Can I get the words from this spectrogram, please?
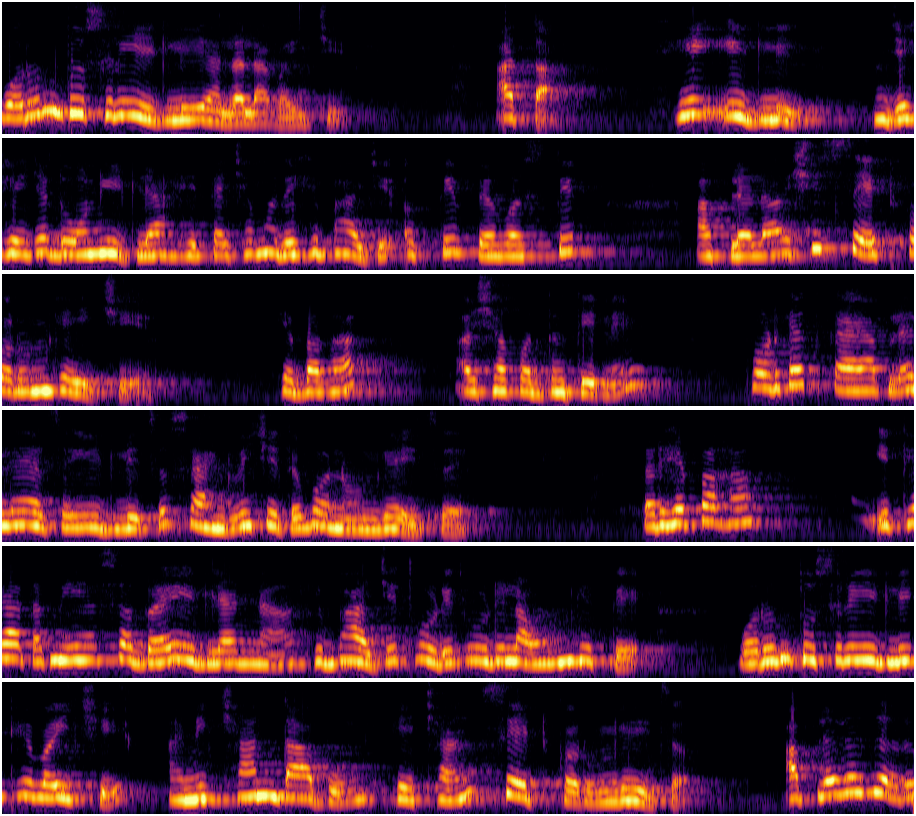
वरून दुसरी इडली याला लावायची. आता ही इडली म्हणजे हे ज्या दोन इडल्या आहेत त्याच्यामध्ये ही भाजी अगदी व्यवस्थित आपल्याला अशी सेट करून घ्यायची आहे. हे बघा अशा पद्धतीने थोडक्यात काय आपल्याला ह्याचं इडलीचं सँडविच इथे बनवून घ्यायचं आहे. तर हे पहा इथे आता मी ह्या सगळ्या इडल्यांना ही भाजी थोडी थोडी लावून घेते. वरून दुसरी इडली ठेवायची आणि छान दाबून हे छान सेट करून घ्यायचं. आपल्याला जर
